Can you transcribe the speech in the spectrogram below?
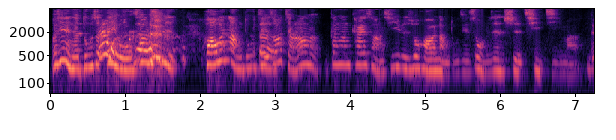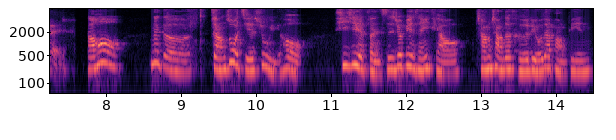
而且你的读者，哎，我上次华文朗读节的时候讲到，刚刚开场，西西不是说华文朗读节是我们认识的契机吗？对。然后那个讲座结束以后，西西的粉丝就变成一条长长的河流在旁边，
